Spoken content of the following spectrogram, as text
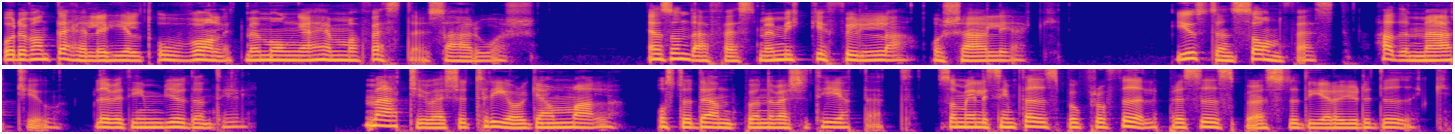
och det var inte heller helt ovanligt med många hemmafester så här års. En sån där fest med mycket fylla och kärlek. Just en sån fest hade Matthew blivit inbjuden till. Matthew är 23 år gammal och student på universitetet som enligt sin Facebook-profil precis börjat studera juridik.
